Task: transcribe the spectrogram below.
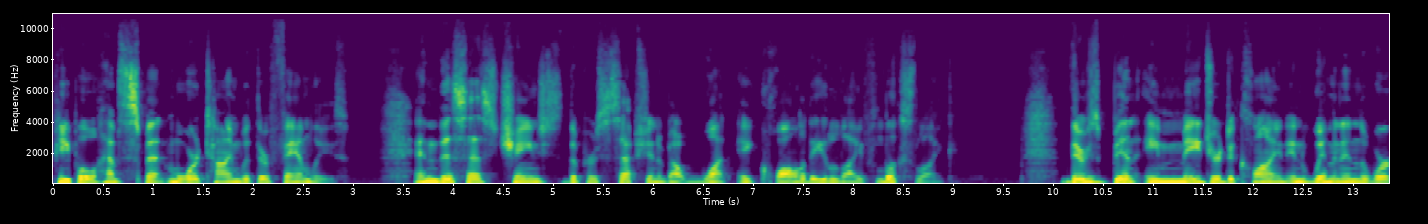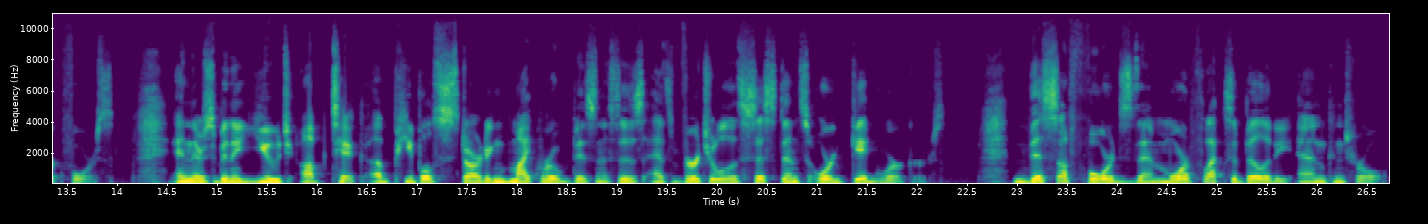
People have spent more time with their families, and this has changed the perception about what a quality life looks like. There's been a major decline in women in the workforce, and there's been a huge uptick of people starting micro businesses as virtual assistants or gig workers. This affords them more flexibility and control.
